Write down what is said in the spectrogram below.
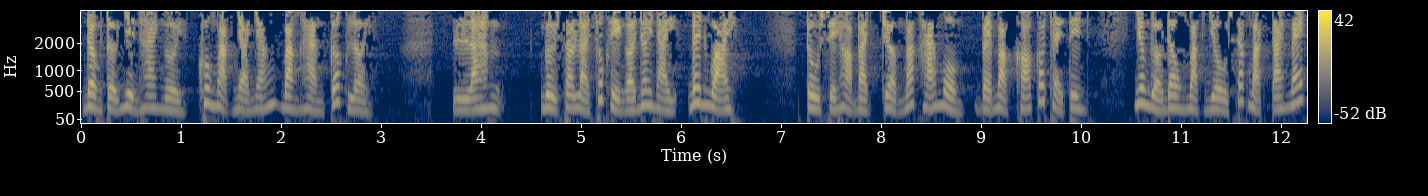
Đồng tử nhìn hai người, khuôn mặt nhỏ nhắn bằng hàng cất lời. Làm, người sao lại xuất hiện ở nơi này, bên ngoài? Tu sĩ họ bạch trợn mắt há mồm, vẻ mặt khó có thể tin. Nhưng đội đông mặc dù sắc mặt tái mét,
